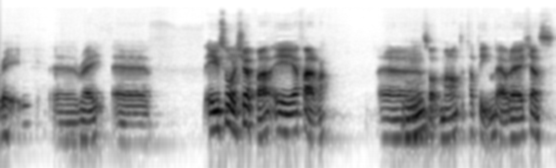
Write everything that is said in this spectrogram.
Ray. eh, Ray, eh, är ju svår att köpa i affärerna. Eh, Mm. så, man har inte tagit in det och det känns...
